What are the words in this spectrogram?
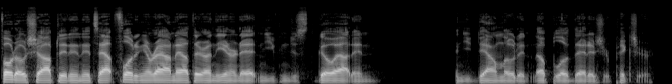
photoshopped it and it's out floating around out there on the internet, and you can just go out and and you download it and upload that as your picture.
